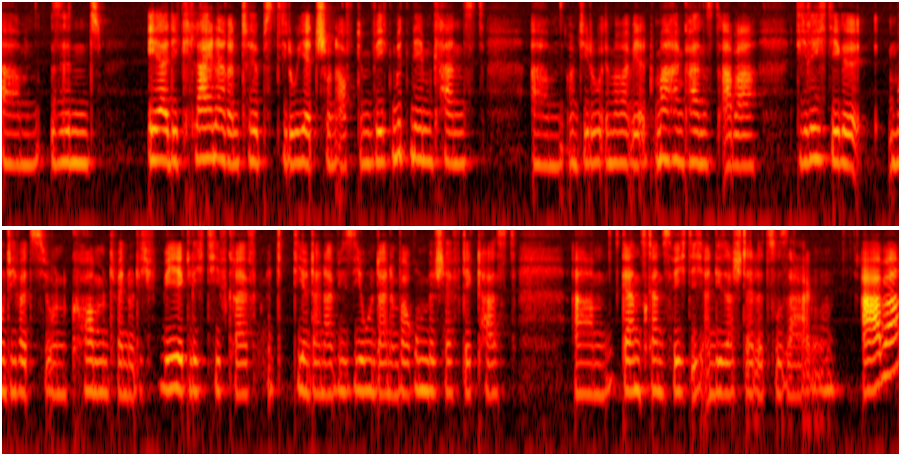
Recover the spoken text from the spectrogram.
ähm, sind eher die kleineren Tipps, die du jetzt schon auf dem Weg mitnehmen kannst ähm, und die du immer mal wieder machen kannst. Aber die richtige Motivation kommt, wenn du dich wirklich tiefgreifend mit dir und deiner Vision, deinem Warum beschäftigt hast. Ähm, ganz, ganz wichtig an dieser Stelle zu sagen. Aber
